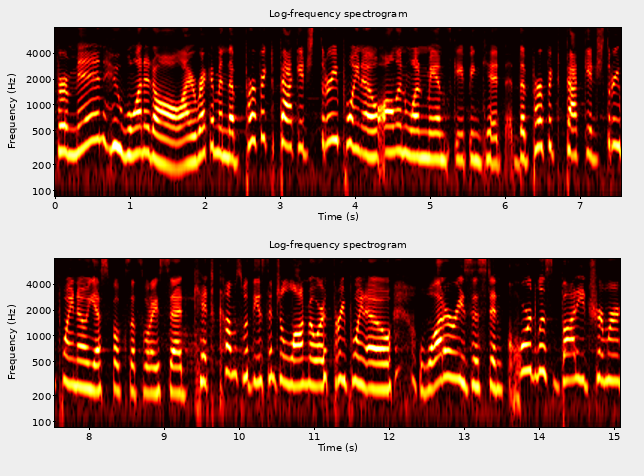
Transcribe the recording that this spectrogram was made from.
For men who want it all, I recommend the Perfect Package 3.0 all in one manscaping kit. The Perfect Package 3.0, yes, folks, that's what I said. Kit comes with the Essential Lawnmower 3.0, water resistant, cordless body trimmer,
